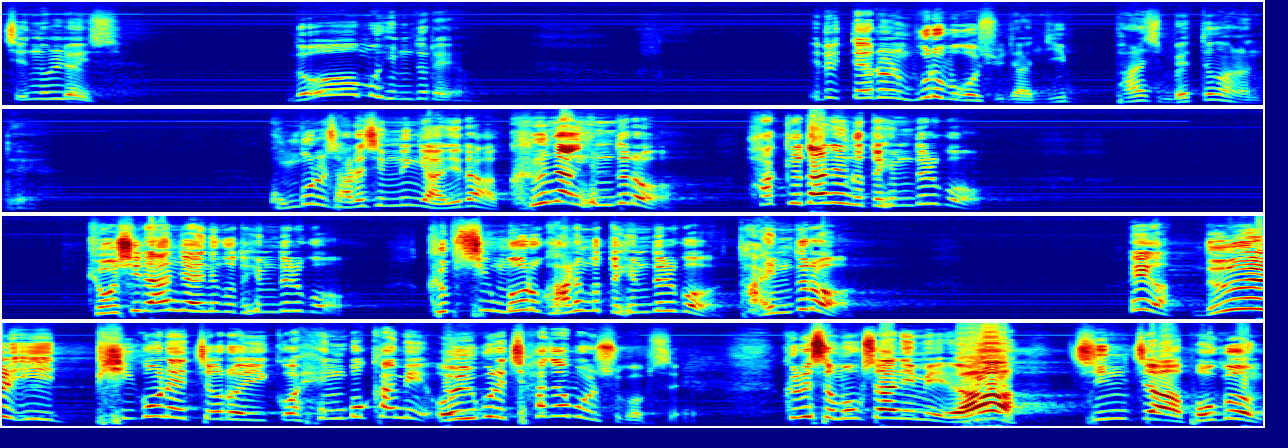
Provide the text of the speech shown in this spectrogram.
찐눌려 있어요. 너무 힘들어요. 이럴 때로는 물어보고 싶냐, 네 반에서 몇 등 하는데? 공부를 잘해서 힘든 게 아니라 그냥 힘들어. 학교 다니는 것도 힘들고, 교실에 앉아 있는 것도 힘들고, 급식 먹으러 가는 것도 힘들고, 다 힘들어. 그러니까 늘 이 피곤에 쩔어 있고 행복함이 얼굴에 찾아볼 수가 없어요. 그래서 목사님이 야 진짜 복음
